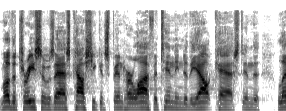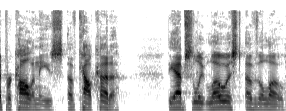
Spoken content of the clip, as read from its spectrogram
Mother Teresa was asked how she could spend her life attending to the outcast in the leper colonies of Calcutta, the absolute lowest of the low.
